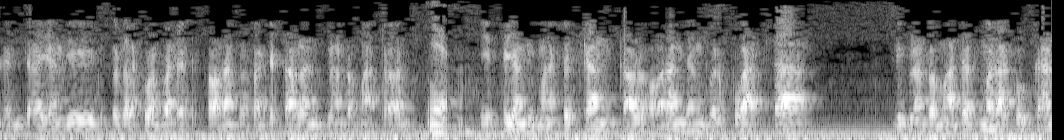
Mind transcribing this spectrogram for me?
denda yang diberlakukan pada seseorang melakukan kesalahan bulan Ramadan yeah. itu yang dimaksudkan kalau orang yang berpuasa di bulan Ramadan melakukan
